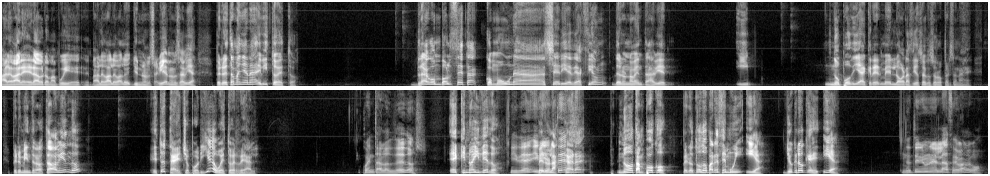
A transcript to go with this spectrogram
Vale, vale, era broma, puy. eh. Vale, vale, vale. Yo no lo sabía, no lo sabía. Pero esta mañana he visto esto. Dragon Ball Z como una serie de acción de los 90, Javier. Y no podía creerme lo graciosos que son los personajes. Pero mientras lo estaba viendo, ¿esto está hecho por IA o esto es real? Cuenta los dedos. Es que no hay dedos. ¿Y, de- y pero las caras... No, tampoco. Pero todo parece muy IA. Yo creo que es IA. ¿No tiene un enlace o algo?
